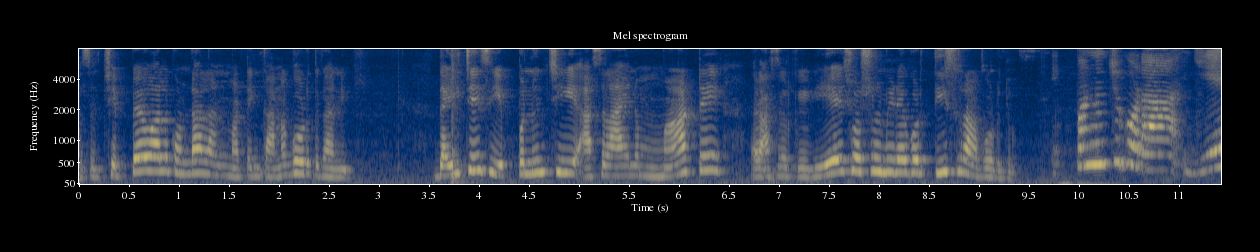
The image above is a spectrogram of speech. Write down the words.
అసలు చెప్పే వాళ్ళకు ఉండాలన్నమాట. ఇంకా అనకూడదు కానీ. దయచేసి ఎప్పటి నుంచి అసలు ఆయన మాటే అసలు ఏ సోషల్ మీడియా కూడా తీసుకురాకూడదు. ఇప్పటి నుంచి కూడా ఏ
